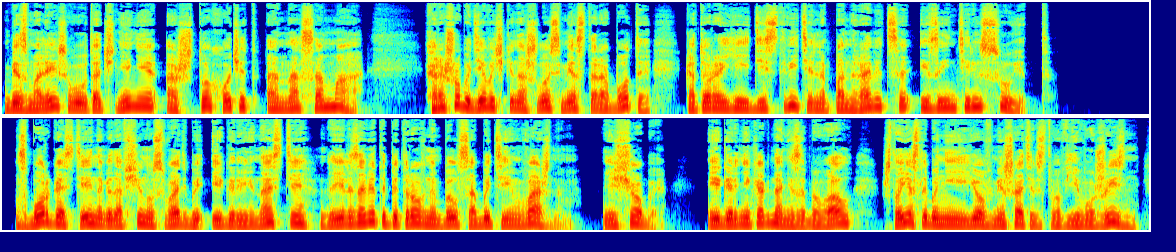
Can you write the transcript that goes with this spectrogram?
без малейшего уточнения, а что хочет она сама. Хорошо бы девочке нашлось место работы, которое ей действительно понравится и заинтересует. Сбор гостей на годовщину свадьбы Игоря и Насти для Елизаветы Петровны был событием важным. Еще бы. Игорь никогда не забывал, что если бы не ее вмешательство в его жизнь —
